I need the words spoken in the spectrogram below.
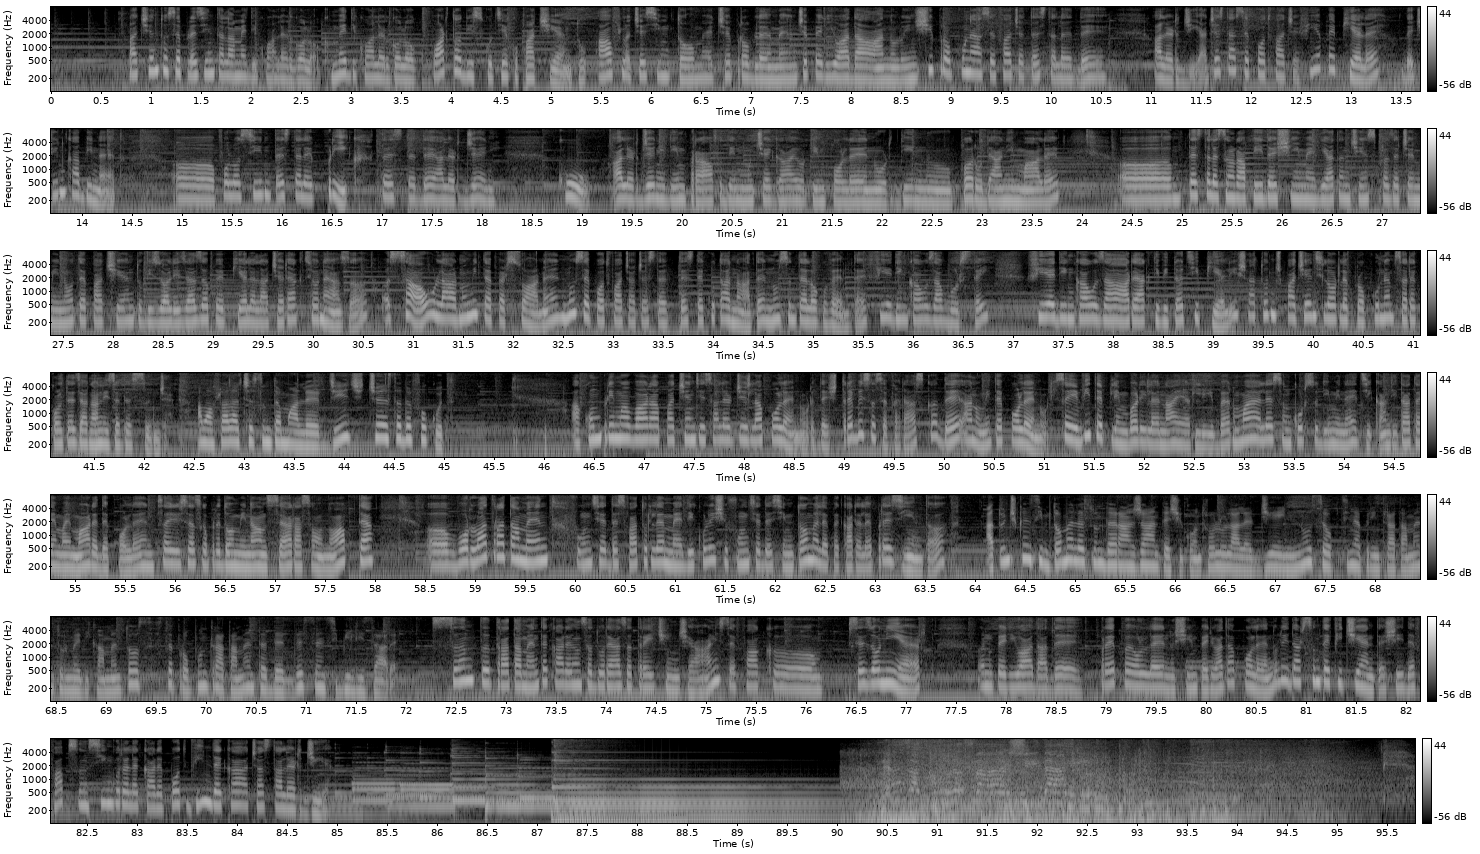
Pacientul se prezintă la medicul alergolog. Medicul alergolog poartă o discuție cu pacientul, află ce simptome, ce probleme, în ce perioada anului și propune a se face testele de alergie. Acestea se pot face fie pe piele, deci în cabinet, uh, folosind testele PRIC, teste de alergeni, cu alergenii din praf, din mucegaiuri, din polenuri, din uh, părul de animale, Uh, testele sunt rapide și imediat în 15 minute pacientul vizualizează pe piele la ce reacționează sau la anumite persoane nu se pot face aceste teste cutanate, nu sunt elocvente, fie din cauza vârstei, fie din cauza reactivității pielii și atunci pacienților le propunem să recolteze analize de sânge. Am aflat la ce suntem alergici, ce este de făcut? Acum primăvara pacienții sunt alergici la polenuri, deci trebuie să se ferească de anumite polenuri. Să evite plimbările în aer liber, mai ales în cursul dimineții, cantitatea e mai mare de polen, să risească predominant seara sau noaptea. Uh, vor lua tratament funcție de sfaturile medicului și funcție de simptomele pe care le prezintă. Atunci când simptomele sunt deranjante și controlul alergiei nu se obține prin tratamentul medicamentos, se propun tratamente de desensibilizare. Sunt tratamente care însă durează 3-5 ani, se fac uh, sezonier în perioada de prepolen și în perioada polenului, dar sunt eficiente și de fapt sunt singurele care pot vindeca această alergie.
